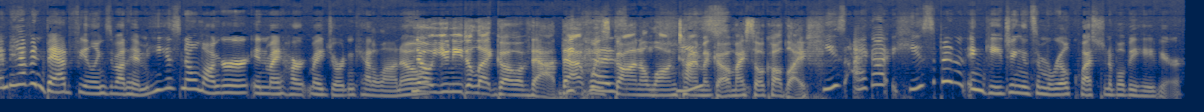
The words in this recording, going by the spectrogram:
I'm having bad feelings about him. He is no longer in my heart, my Jordan Catalano. No, you need to let go of that. That was gone on a long time He's- ago. My so-called life. He's I got he's been engaging in some real questionable behavior.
